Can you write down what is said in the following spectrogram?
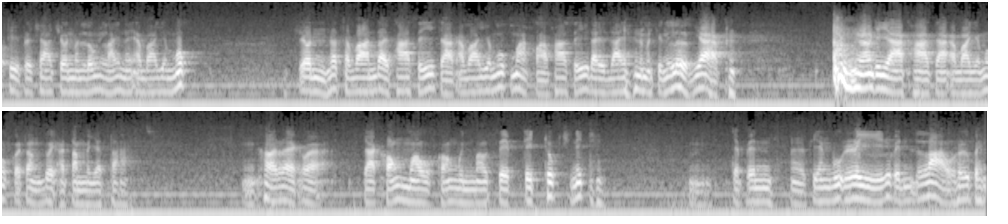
กที่ประชาชนมันหลงไหลในอบายมุกจนรัฐบาลได้ภาษีจากอบายมุกมากกว่าภาษีใดๆนั่นมันถึงเลิกยาก เราจะอยากขาดจากอบายมุกก็ต้องด้วยอตมมยตา ข้อแรกว่า จากของเมาของมึนเมาเสพติดทุกชนิด จะเป็นเพียงบุหรี่หรือเป็นเหล้าหรือเป็น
